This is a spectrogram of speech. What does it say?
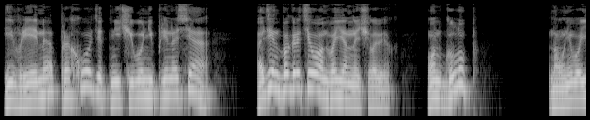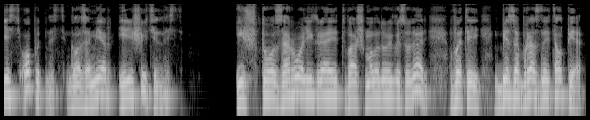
И время проходит, ничего не принося. Один Багратион — военный человек. Он глуп, но у него есть опытность, глазомер и решительность. И что за роль играет ваш молодой государь в этой безобразной толпе?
